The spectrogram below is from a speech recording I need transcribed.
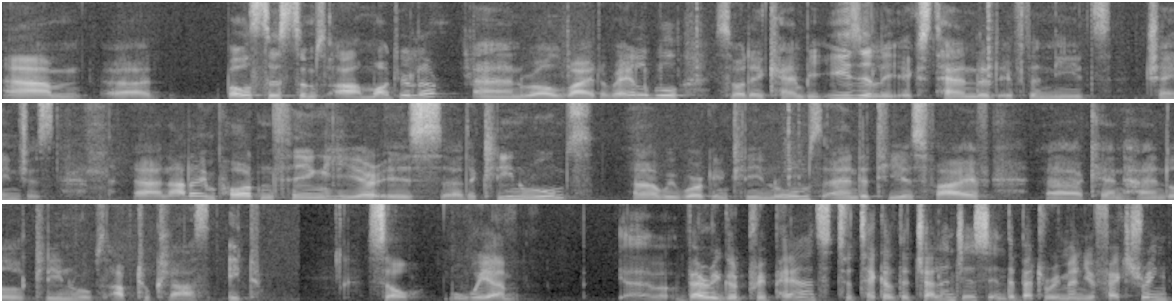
Um, uh, both systems are modular and worldwide available, so they can be easily extended if the needs changes. Uh, another important thing here is uh, the clean rooms. Uh, we work in clean rooms, and the TS5 uh, can handle clean rooms up to class 8. So we are uh, very good prepared to tackle the challenges in the battery manufacturing.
